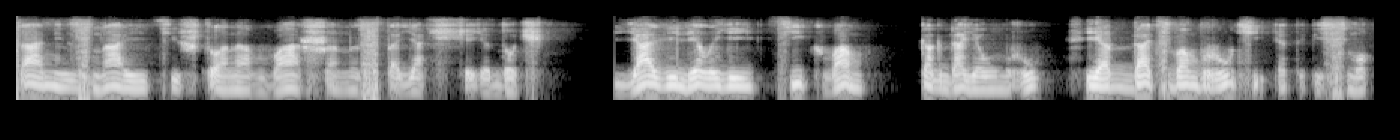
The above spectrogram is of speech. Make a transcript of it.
сами знаете, что она ваша настоящая дочь. Я велела ей идти к вам, когда я умру, и отдать вам в руки это письмо.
